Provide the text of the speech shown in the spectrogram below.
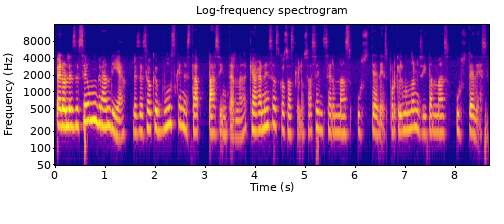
Pero les deseo un gran día, les deseo que busquen esta paz interna, que hagan esas cosas que los hacen ser más ustedes, porque el mundo necesita más ustedes.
